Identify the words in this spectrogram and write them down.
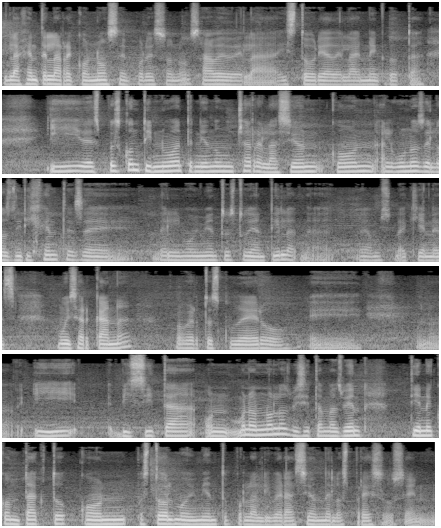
Y la gente la reconoce por eso, ¿no? Sabe de la historia, de la anécdota y después continúa teniendo mucha relación con algunos de los dirigentes de, del movimiento estudiantil, digamos, de quien es muy cercana, Roberto Escudero, eh, bueno, y visita, bueno, no los visita, más bien tiene contacto con pues todo el movimiento por la liberación de los presos en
